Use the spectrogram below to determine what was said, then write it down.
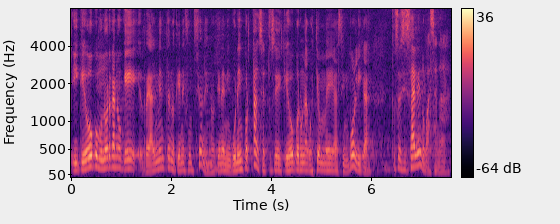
y quedó como un órgano que realmente no tiene funciones, no tiene ninguna importancia, entonces quedó por una cuestión media simbólica. Entonces si sale no pasa nada.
